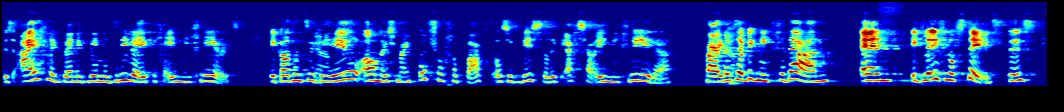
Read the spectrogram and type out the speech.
Dus eigenlijk ben ik binnen drie weken geëmigreerd. Ik had natuurlijk heel anders mijn koffer gepakt als ik wist dat ik echt zou emigreren. Maar dat heb ik niet gedaan. En ik leef nog steeds. Dus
